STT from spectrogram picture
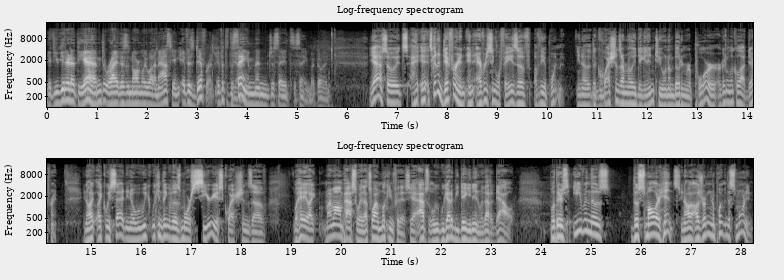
If you get it at the end, right, this is normally what I'm asking. If it's different, if it's the yeah. same, then just say it's the same. But go ahead. Yeah, so it's it's going to differ in, in every single phase of, of the appointment. You know, the, the mm-hmm. questions I'm really digging into when I'm building rapport are going to look a lot different. You know, like like we said, you know, we we can think of those more serious questions of, well, hey, like my mom passed away, that's why I'm looking for this. Yeah, absolutely, we, we got to be digging in without a doubt. But there's even those those smaller hints. You know, I was running an appointment this morning.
